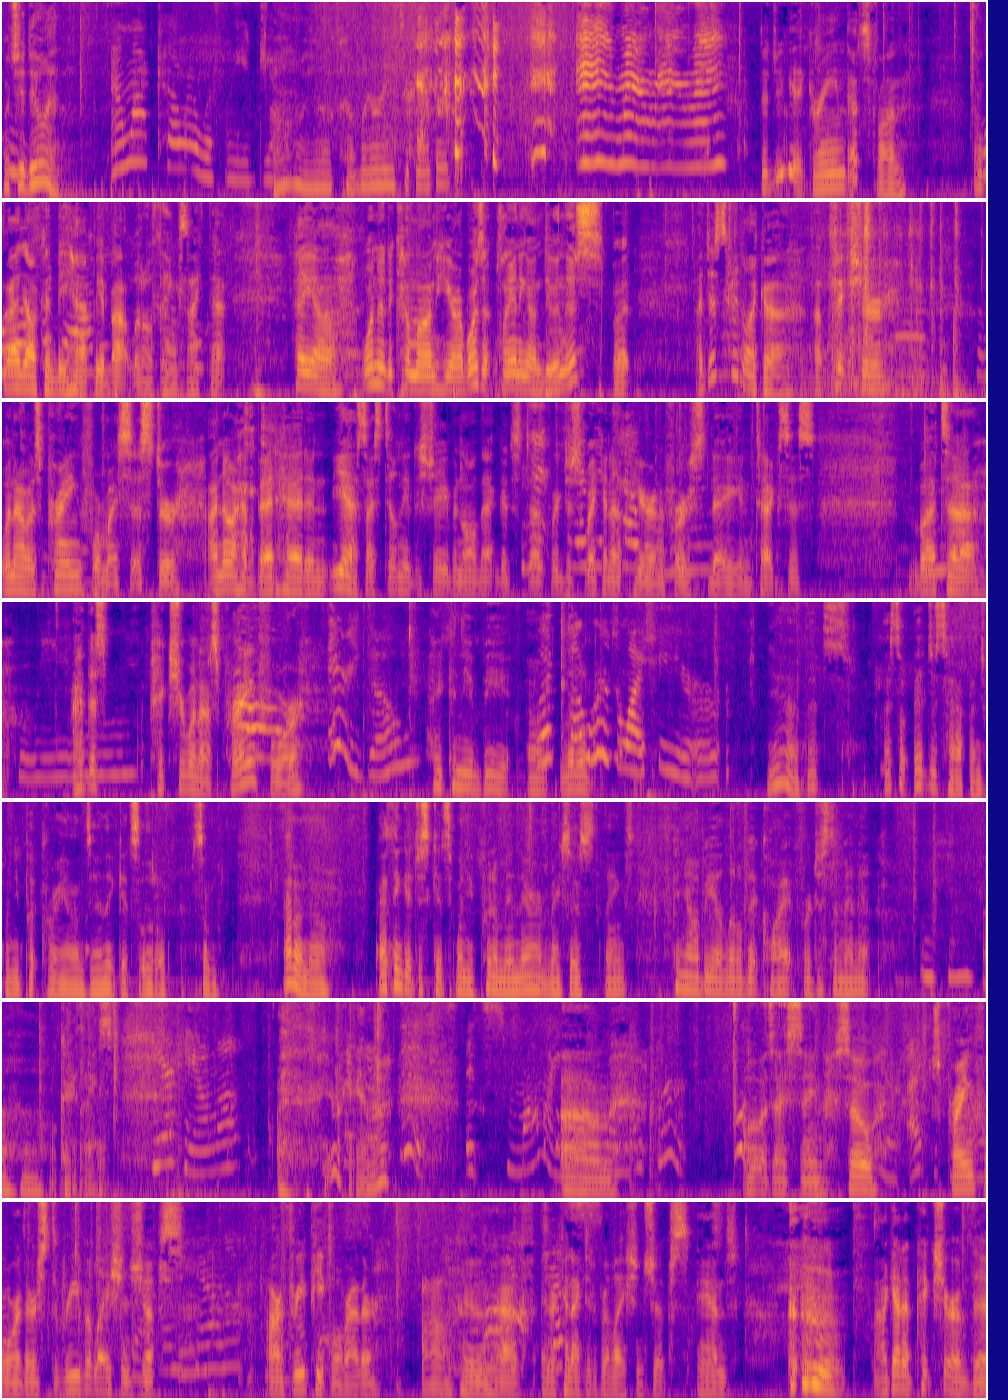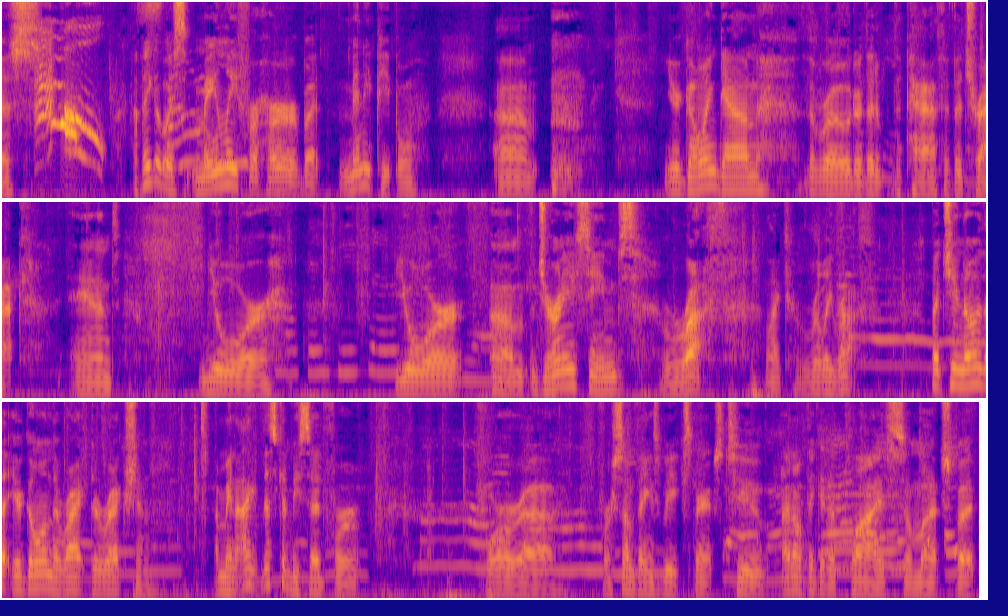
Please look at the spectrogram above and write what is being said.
What you doing? I want to color with you, Jen. Oh, you're coloring together. Did you get green? That's fun. I'm glad y'all can be happy about little things like that. Hey, uh, wanted to come on here. I wasn't planning on doing this, but I just had like a, a picture when I was praying for my sister. I know I have bedhead and yes, I still need to shave and all that good stuff. We're just waking up here on a first day in Texas. But uh, I had this picture when I was praying for. There you go. Hey, can you be a What little... color do I hear? Yeah, that's that's what it just happens when you put crayons in. It gets a little some. I don't know. I think it just gets when you put them in there. It makes those things. Can y'all be a little bit quiet for just a minute? Mm-hmm. Uh huh. Okay, thanks. Here, Hannah. Here, Hannah. It's mine. Um, what was I saying? So, Here, Praying for. There's three relationships, or three people rather, uh, who have interconnected relationships, and I got a picture of this. I think it was mainly for her, but many people. Um, you're going down the road or the, the path or the track, and your your um, journey seems rough, like really rough. But you know that you're going the right direction. I mean, I this could be said for for uh, for some things we experience too. I don't think it applies so much, but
